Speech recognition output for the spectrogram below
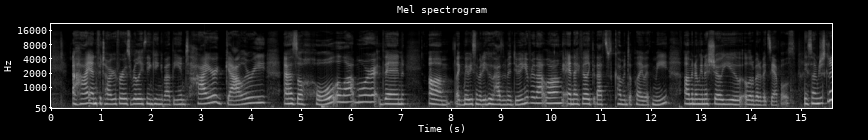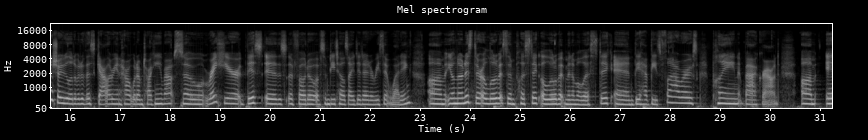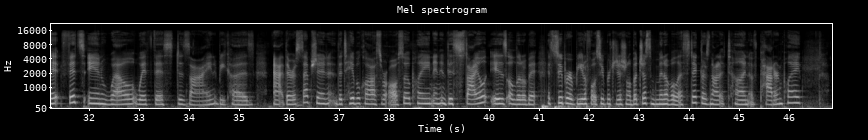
a high end photographer is really thinking about the entire gallery as a whole a lot more than um, like maybe somebody who hasn't been doing it for that long. And I feel like that's come into play with me. Um, and I'm going to show you a little bit of examples. Okay, so I'm just going to show you a little bit of this gallery and how what I'm talking about. So right here, this is a photo of some details I did at a recent wedding. Um, you'll notice they're a little bit simplistic, a little bit minimalistic, and they have these flowers, plain background. Um, it fits in well with this design because at the reception, the tablecloths were also plain, and this style is a little bit, it's super beautiful, super traditional, but just minimalistic. There's not a ton of pattern play.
